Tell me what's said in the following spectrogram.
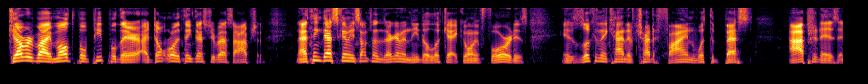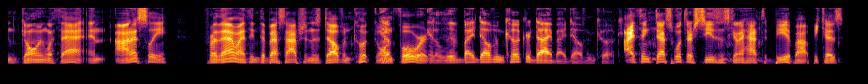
covered by multiple people there. I don't really think that's your best option. And I think that's going to be something they're going to need to look at going forward is is looking to kind of try to find what the best option is and going with that. And honestly, for them, I think the best option is Dalvin Cook going Yep. forward. It'll live by Dalvin Cook or die by Dalvin Cook. I think that's what their season's going to have to be about because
